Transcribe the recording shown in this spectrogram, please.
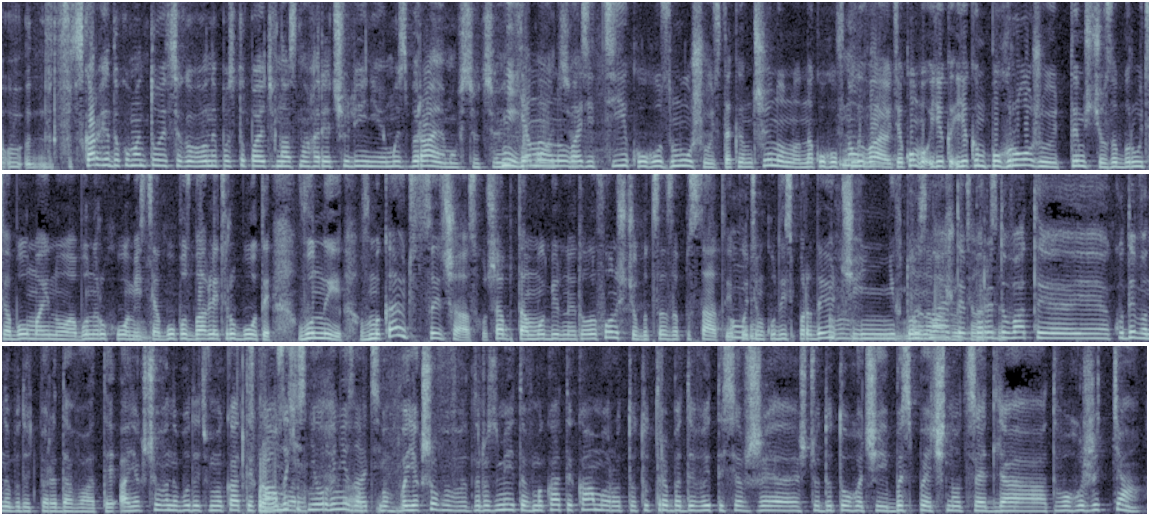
Скарги документуються, вони поступають в нас на гарячу лінію. Ми збираємо всю цю Ні, я маю на увазі ті, кого змушують таким чином, на кого Ну, впливають, якому як, яким погрожують тим, що заберуть або майно, або нерухомість, або позбавлять роботи. Вони вмикають в цей час, хоча б там мобільний телефон, щоб це записати, і Ну, потім кудись передають, чи ніхто Ви не знаєте, на це? передавати, е, куди вони будуть передавати? А якщо вони будуть вмикати В правозахисні організації. Якщо ви ви розумієте, вмикати камеру, то тут треба дивитися вже щодо того, чи безпечно це для твого життя.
